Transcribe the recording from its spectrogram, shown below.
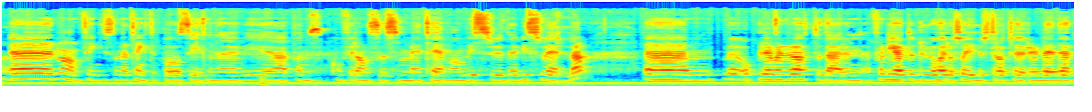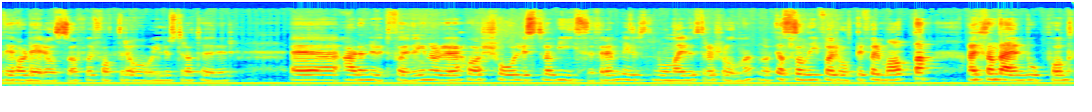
Eh, en annen ting som jeg tenkte på siden eh, vi er på en konferanse som med tema om visu, det visuelle. Eh, opplever dere at det er en Fordi at du har også illustratører, det, det, det har dere også, forfattere og illustratører. Eh, er det en utfordring når dere har så lyst til å vise frem noen av illustrasjonene? Sånn i forhold til format, da. Er sant? Det er en bokpod.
